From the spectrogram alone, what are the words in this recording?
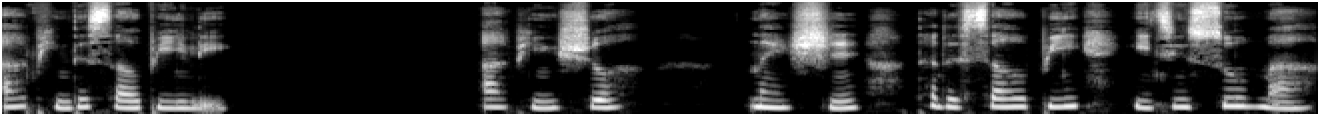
阿平的骚逼里。阿平说：“那时他的骚逼已经酥麻。”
